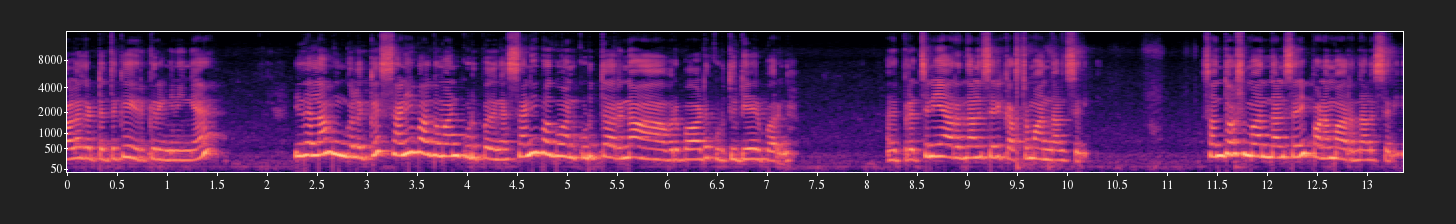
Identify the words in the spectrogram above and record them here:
காலகட்டத்துக்கு இருக்கிறீங்க நீங்கள் இதெல்லாம் உங்களுக்கு சனி பகவான் கொடுப்பதுங்க. சனி பகவான் கொடுத்தாருன்னா அவர் பாட்டு கொடுத்துக்கிட்டே இருப்பாருங்க. அது பிரச்சனையாக இருந்தாலும் சரி கஷ்டமாக இருந்தாலும் சரி. சந்தோஷமாக இருந்தாலும் சரி பணமாக இருந்தாலும் சரி.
